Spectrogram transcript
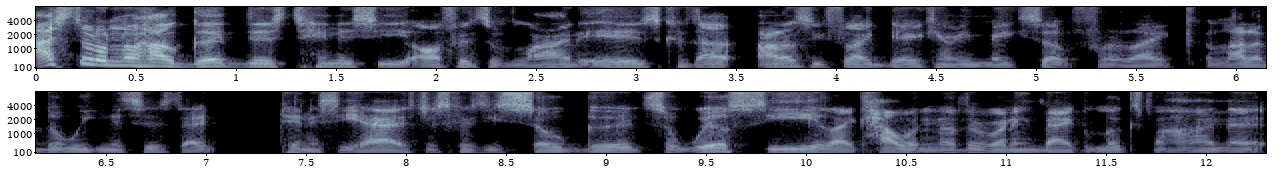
I still don't know how good this Tennessee offensive line is because I honestly feel like Derrick Henry makes up for like a lot of the weaknesses that Tennessee has just because he's so good. So we'll see like how another running back looks behind that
